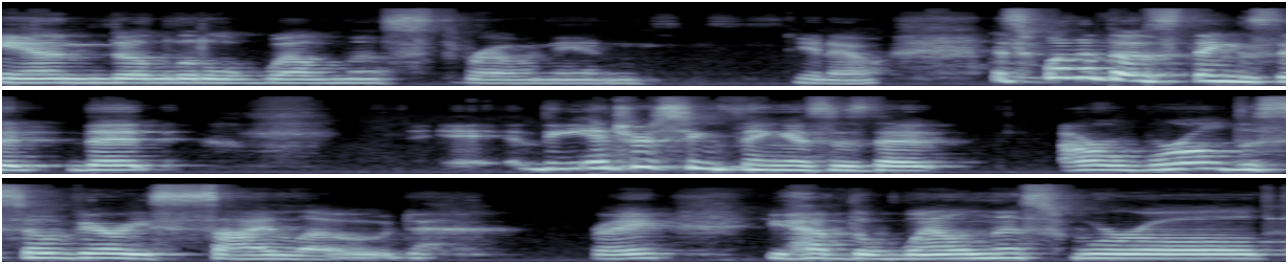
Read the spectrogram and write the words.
and a little wellness thrown in. You know, it's one of those things that that the interesting thing is is that our world is so very siloed right? You have the wellness world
